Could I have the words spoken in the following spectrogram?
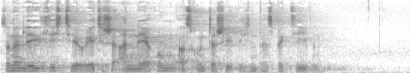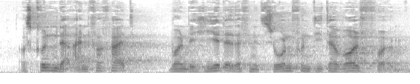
sondern lediglich theoretische Annäherungen aus unterschiedlichen Perspektiven. Aus Gründen der Einfachheit wollen wir hier der Definition von Dieter Wolf folgen,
